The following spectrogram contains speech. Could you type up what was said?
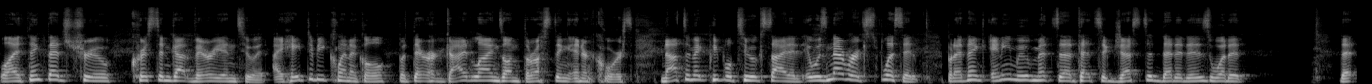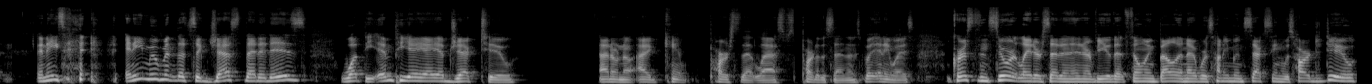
Well, I think that's true. Kristen got very into it. I hate to be clinical, but there are guidelines on thrusting intercourse. Not to make people too excited. It was never explicit, but I think any movement that, that suggested that it is what it that any any movement that suggests that it is what the MPAA object to. I don't know. I can't parse that last part of the sentence. But anyways, Kristen Stewart later said in an interview that filming Bella and Edward's honeymoon sex scene was hard to do,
